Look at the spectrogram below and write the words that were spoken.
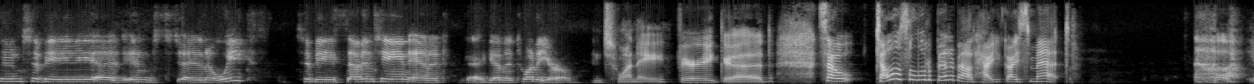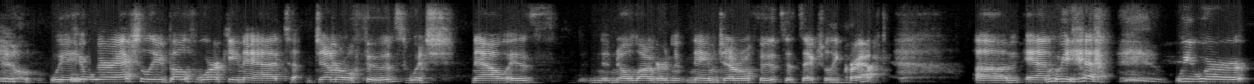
soon to be uh, in in a week to be 17 and a, again a 20 year old. And 20. Very good. So tell us a little bit about how you guys met. we we're actually both working at General Foods, which now is no longer named General Foods. It's actually Mhm. Kraft. Um, and we had, we were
